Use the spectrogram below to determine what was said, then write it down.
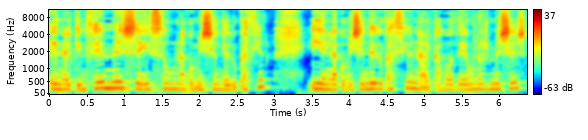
En el 15M se hizo una comisión de educación y en la comisión de educación, al cabo de unos meses,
